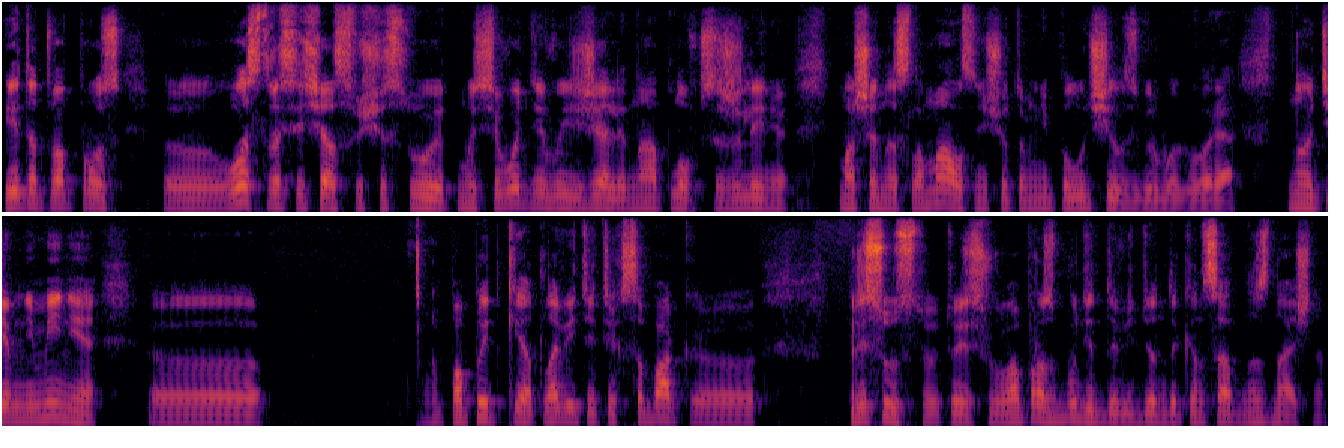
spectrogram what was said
И этот вопрос э, остро сейчас существует. Мы сегодня выезжали на отлов, к сожалению, машина сломалась, ничего там не получилось, грубо говоря. Но тем не менее, э, попытки отловить этих собак э, присутствуют. То есть вопрос будет доведен до конца однозначно.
